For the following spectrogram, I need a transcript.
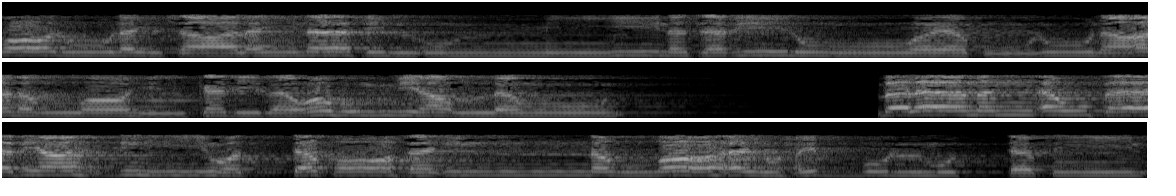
قالوا ليس علينا في الأميين سبيل ويقولون على الله الكذب وهم يعلمون. بلى من أوفى بعهده فإن الله يحب المتقين.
